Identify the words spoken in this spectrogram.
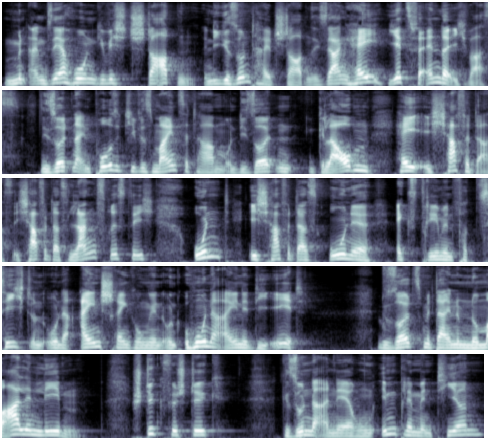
mit einem sehr hohen Gewicht starten, in die Gesundheit starten, sich sagen, hey, jetzt verändere ich was. Die sollten ein positives Mindset haben und die sollten glauben, hey, ich schaffe das. Ich schaffe das langfristig und ich schaffe das ohne extremen Verzicht und ohne Einschränkungen und ohne eine Diät. Du sollst mit deinem normalen Leben Stück für Stück gesunde Ernährung implementieren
